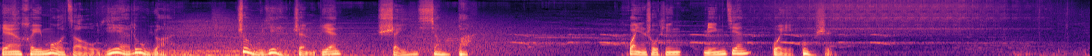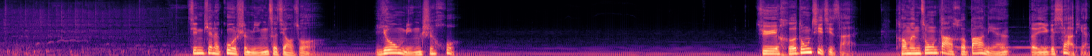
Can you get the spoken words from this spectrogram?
天黑莫走夜路远，昼夜枕边谁相伴？欢迎收听民间鬼故事。今天的故事名字叫做《幽冥之祸》。据《河东记》记载，唐文宗大和八年的一个夏天，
